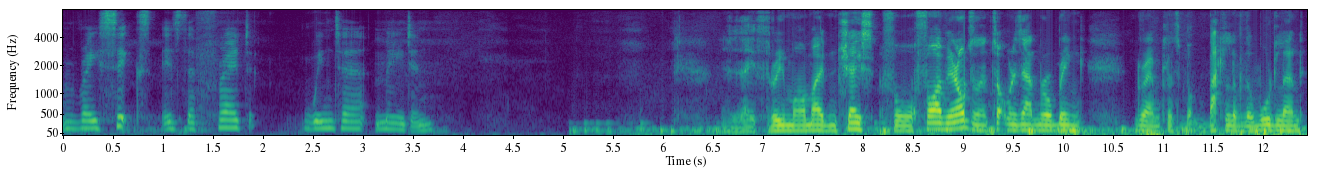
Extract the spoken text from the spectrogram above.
Race 6 is the Fred Winter Maiden. This is a three mile maiden chase for five year olds, and the top one is Admiral Bing. Graham Clutterbuck, Battle of the Woodland,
